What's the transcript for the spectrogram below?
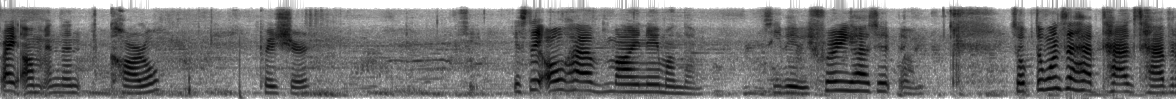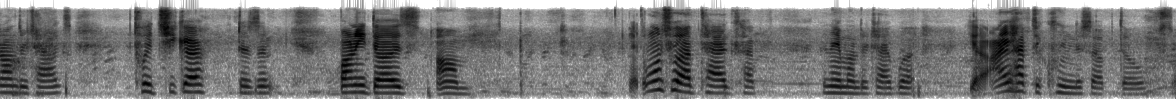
Right, um, and then Carl, pretty sure. See, yes, they all have my name on them. See, Baby Freddy has it. Um, so the ones that have tags have it on their tags. Toy Chica doesn't. Bonnie does. Um, yeah, the ones who have tags have the name on their tag, but yeah, I have to clean this up though, so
